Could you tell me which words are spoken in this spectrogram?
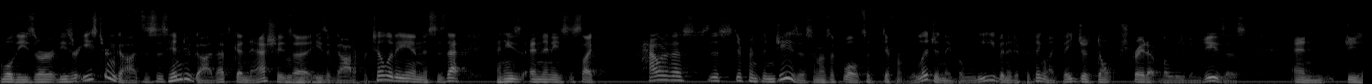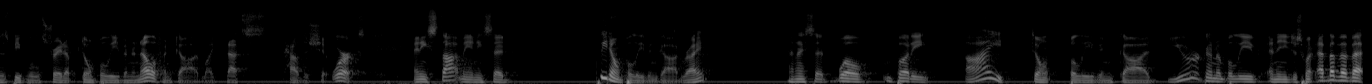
well, these are these are Eastern gods. This is Hindu god. That's Ganesh. He's a mm-hmm. he's a god of fertility, and this is that. And he's and then he's just like, how is this this different than Jesus? And I was like, well, it's a different religion. They believe in a different thing. Like they just don't straight up believe in Jesus, and Jesus people straight up don't believe in an elephant god. Like that's how this shit works. And he stopped me and he said, we don't believe in God, right? And I said, well, buddy, I don't believe in God. You're gonna believe, and then he just went, ah, bah, bah, bah.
